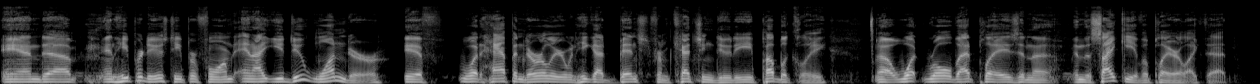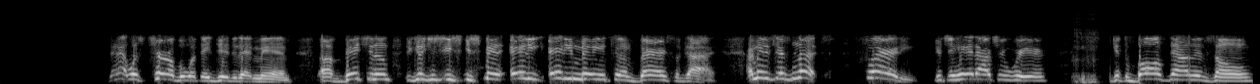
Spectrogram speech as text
And uh, and he produced, he performed, and I you do wonder if what happened earlier when he got benched from catching duty publicly, uh, what role that plays in the in the psyche of a player like that. That was terrible what they did to that man. Uh, benching him, you, you, you, spend 80, 80 million to embarrass a guy. I mean, it's just nuts. Flaherty, get your head out your rear, get the balls down in the zone,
